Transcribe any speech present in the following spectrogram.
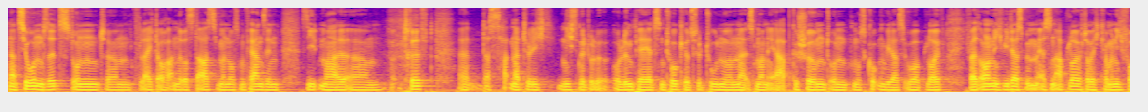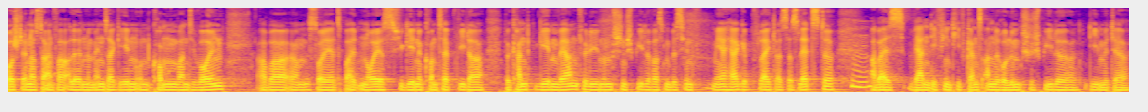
Nationen sitzt und ähm, vielleicht auch andere Stars, die man aus dem Fernsehen sieht, mal ähm, trifft. Äh, das hat natürlich nichts mit Olympia jetzt in Tokio zu tun, sondern da ist man eher abgeschirmt und muss gucken, wie das überhaupt läuft. Ich weiß auch noch nicht, wie das mit dem Essen abläuft, aber ich kann mir nicht vorstellen, dass da einfach alle in eine Mensa gehen und kommen, wann sie wollen. Aber ähm, es soll jetzt bald ein neues Hygienekonzept wieder bekannt gegeben werden für die Olympischen Spiele, was ein bisschen mehr hergibt vielleicht als das letzte. Mhm. Aber es werden definitiv ganz andere Olympische Spiele, die mit der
